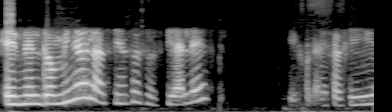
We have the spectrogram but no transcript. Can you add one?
En el dominio de las ciencias sociales, híjole, es así,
